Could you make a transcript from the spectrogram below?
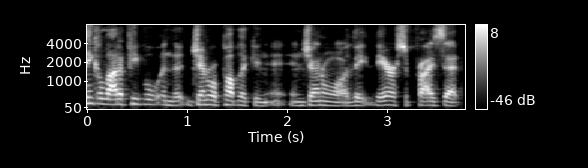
think a lot of people in the general public in, in general they, they are surprised that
